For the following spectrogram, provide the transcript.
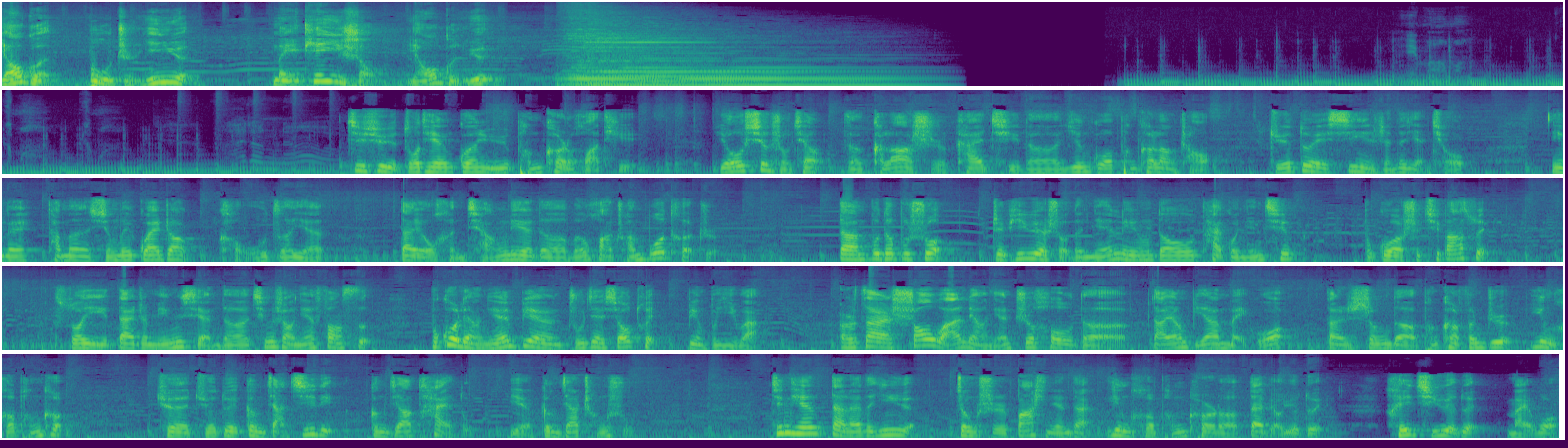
摇滚不止音乐，每天一首摇滚乐。继续昨天关于朋克的话题，由性手枪 The Clash 开启的英国朋克浪潮，绝对吸引人的眼球，因为他们行为乖张，口无择言，带有很强烈的文化传播特质。但不得不说，这批乐手的年龄都太过年轻，不过十七八岁，所以带着明显的青少年放肆。不过两年便逐渐消退，并不意外。而在稍晚两年之后的大洋彼岸美国诞生的朋克分支硬核朋克，却绝对更加激烈、更加态度，也更加成熟。今天带来的音乐正是八十年代硬核朋克的代表乐队——黑旗乐队 My War。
